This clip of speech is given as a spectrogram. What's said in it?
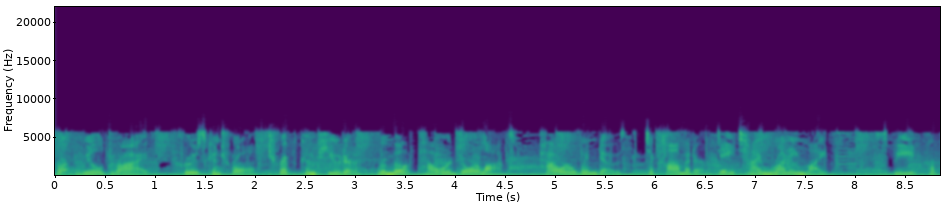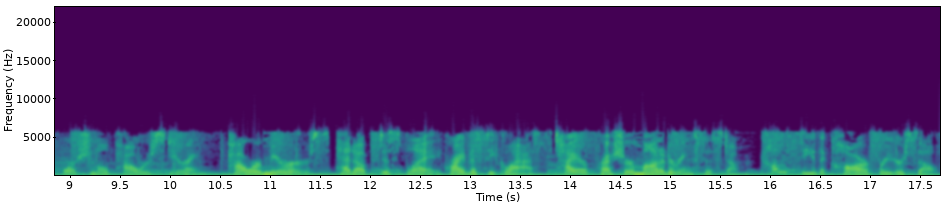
front wheel drive, cruise control, trip computer, remote power door locks, power windows, tachometer, daytime running lights, speed proportional power steering, power mirrors, head-up display, privacy glass, tire pressure monitoring system. Come see the car for yourself.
